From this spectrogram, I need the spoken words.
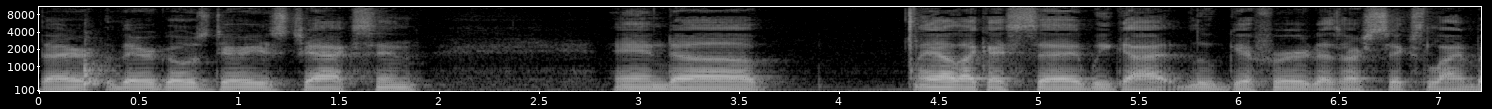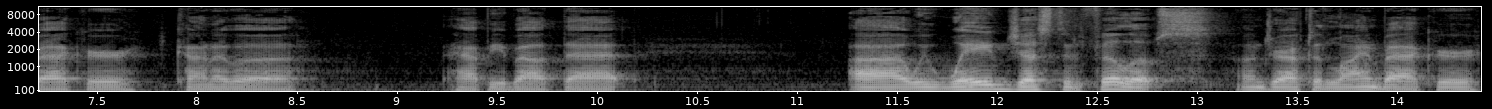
there there goes Darius Jackson. And uh, yeah, like I said, we got Luke Gifford as our sixth linebacker. Kind of uh, happy about that. Uh, we waived Justin Phillips, undrafted linebacker,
